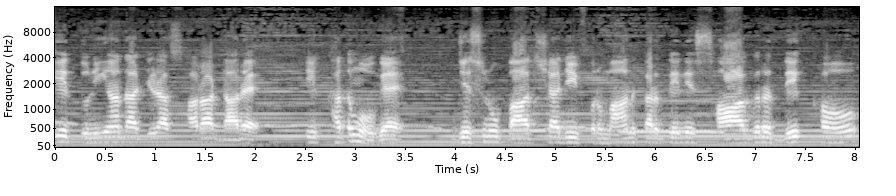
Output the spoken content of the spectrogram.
ਇਹ ਦੁਨੀਆ ਦਾ ਜਿਹੜਾ ਸਾਰਾ ਡਰ ਹੈ, ਇਹ ਖਤਮ ਹੋ ਗਿਆ ਹੈ। ਜਿਸ ਨੂੰ ਪਾਤਸ਼ਾਹ ਜੀ ਫਰਮਾਨ ਕਰਦੇ ਨੇ, ਸਾਗਰ ਦੇਖੋ,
